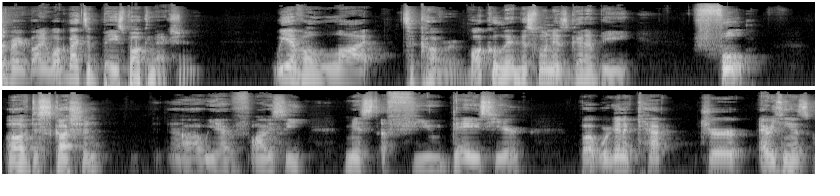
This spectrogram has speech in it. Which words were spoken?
up, everybody? Welcome back to Baseball Connection. We have a lot to cover. Buckle in. This one is going to be full of discussion. Uh, we have obviously missed a few days here, but we're going to capture everything that's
